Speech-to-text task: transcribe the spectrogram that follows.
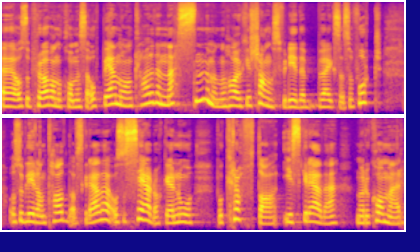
Eh, og så prøver han å komme seg opp igjen, og han klarer det nesten, men han har jo ikke sjans fordi det beveger seg så fort. Og så blir han tatt av skredet, og så ser dere nå på krafta i skredet når det kommer,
